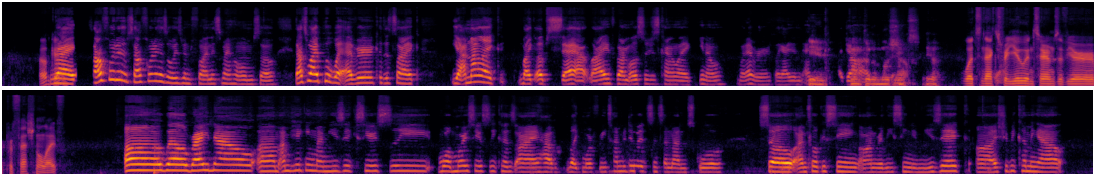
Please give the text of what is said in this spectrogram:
Okay. Right. South Florida, South Florida has always been fun. It's my home, so that's why I put whatever because it's like, yeah, I'm not like like upset at life, but I'm also just kind of like you know whatever. Like I didn't, I Yeah, need a Going job. through the you know? motions. Yeah. What's next Yeah. for you in terms of your professional life? Uh, well, right now, um, I'm taking my music seriously. Well, more seriously because I have like more free time to do it since I'm not in school. So I'm focusing on releasing new music. Uh, I should be coming out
